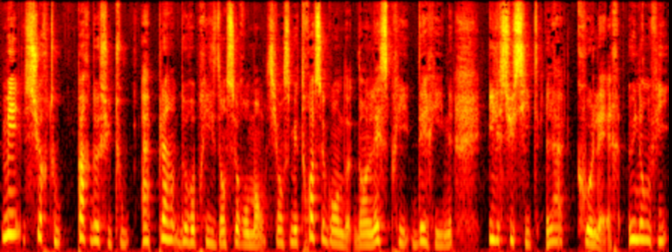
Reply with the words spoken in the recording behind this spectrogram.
mais surtout, par-dessus tout, à plein de reprises dans ce roman, si on se met trois secondes dans l'esprit d'Erin, il suscite la colère, une envie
